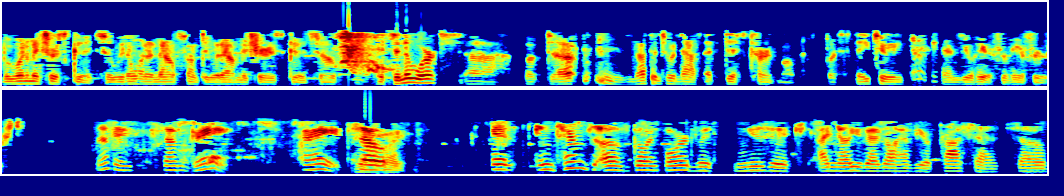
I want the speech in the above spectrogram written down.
we want to make sure it's good. So we don't want to announce something without make sure it's good. So it's in the works, uh, but uh, nothing to announce at this current moment. But stay tuned, and you'll hear from here first. Okay, sounds great. All right, so All right. in in terms of going forward with music, I know you guys all have your process. So,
